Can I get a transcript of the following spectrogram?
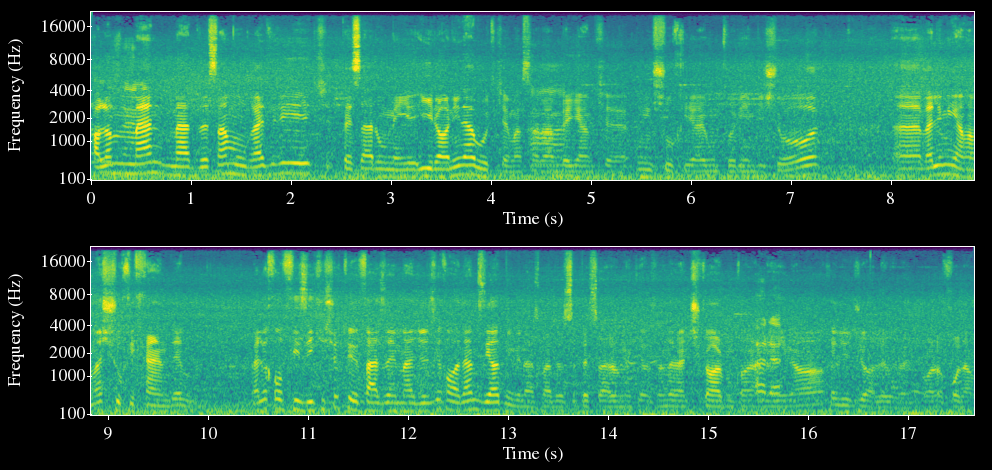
حالا. من مدرسم اونقدری پسرونه ایرانی نبود که مثلا آه. بگم که اون شوخی های اونطوری می‌شد. ولی میگم همه شوخی خنده بود. ولی خب فیزیکیشو توی فضای مجازی خب آدم زیاد می‌بینه از مدرسه پسرونه که مثلا دارن چیکار می‌کنن آره. اینا. خیلی جالبه. برای خودم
